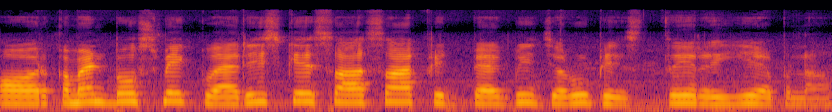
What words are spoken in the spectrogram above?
और कमेंट बॉक्स में क्वेरीज के साथ साथ फीडबैक भी ज़रूर भेजते रहिए अपना।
